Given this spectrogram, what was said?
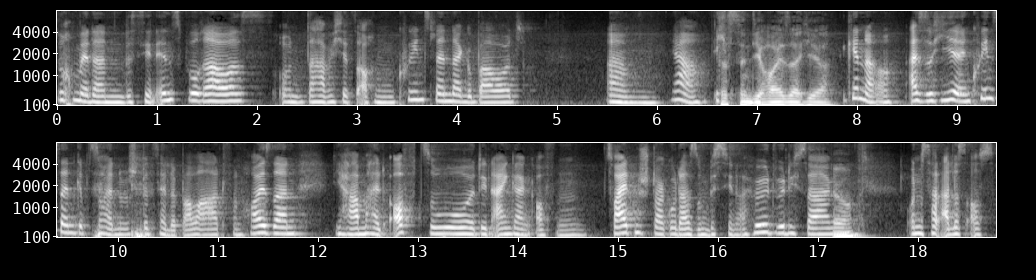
suche mir dann ein bisschen Inspo raus. Und da habe ich jetzt auch einen Queenslander gebaut. Ähm, ja, ich, Das sind die Häuser hier. Genau. Also hier in Queensland gibt es so halt eine spezielle Bauart von Häusern. Die haben halt oft so den Eingang auf den zweiten Stock oder so ein bisschen erhöht, würde ich sagen. Ja. Und es hat alles aus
